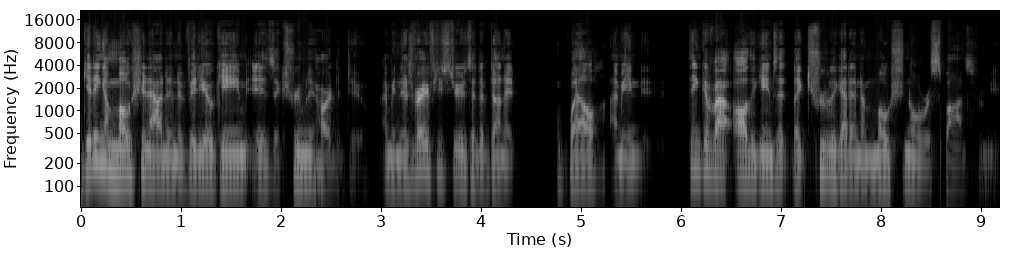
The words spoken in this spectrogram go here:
getting emotion out in a video game is extremely hard to do. I mean, there's very few studios that have done it well. I mean, think about all the games that like truly got an emotional response from you.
